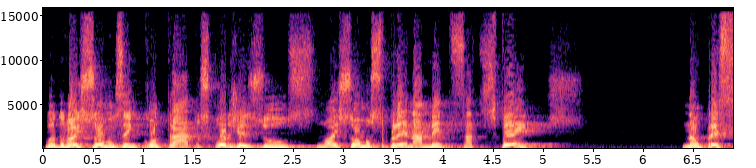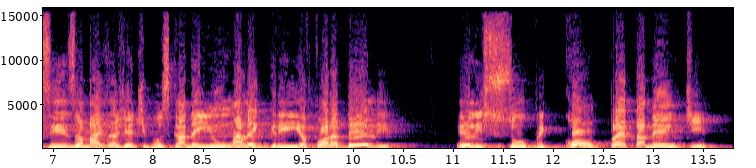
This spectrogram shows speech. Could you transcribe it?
Quando nós somos encontrados por Jesus, nós somos plenamente satisfeitos. Não precisa mais a gente buscar nenhuma alegria fora dele. Ele supre completamente.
